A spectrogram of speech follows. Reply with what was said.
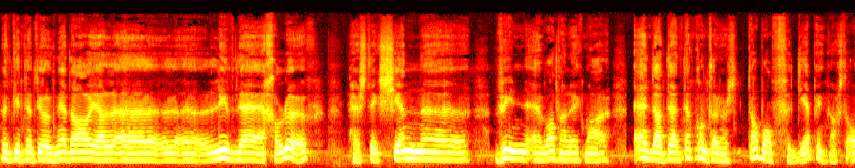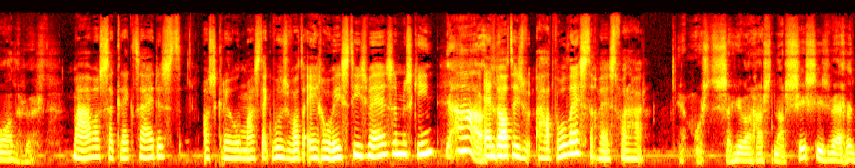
Het gaat natuurlijk net al je uh, liefde en geluk. Hashtag Sjen, uh, win en wat dan ook maar. En dat, dat, dan komt er een toch verdieping als de ouder wordt. Maar was dat correct tijdens als schreeuwer maar ik was wat egoïstisch wezen misschien? Ja. En dat is, had wel lastig geweest voor haar. Ja, moest zeg je wel haast narcistisch werden,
